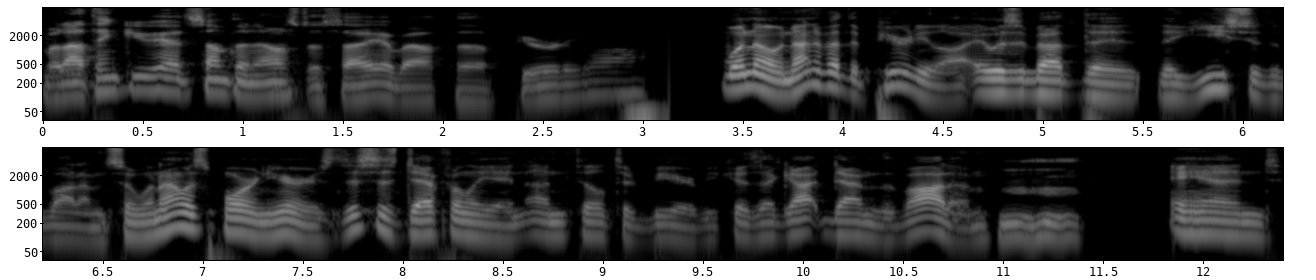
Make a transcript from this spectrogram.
But I think you had something else to say about the purity law. Well, no, not about the purity law. It was about the the yeast at the bottom. So when I was pouring yours, this is definitely an unfiltered beer because I got down to the bottom Mm-hmm. and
